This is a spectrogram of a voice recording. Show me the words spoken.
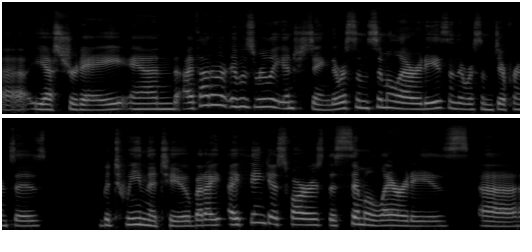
uh, yesterday, and I thought it was really interesting. There were some similarities and there were some differences between the two but i i think as far as the similarities uh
